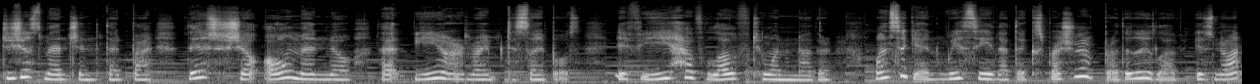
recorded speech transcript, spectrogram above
Jesus mentioned that by this shall all men know that ye are my disciples, if ye have love to one another. Once again, we see that the expression of brotherly love is not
